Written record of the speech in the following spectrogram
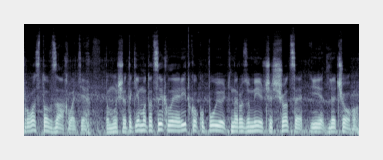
просто в захваті. Тому що такі мотоцикли рідко купують, не розуміючи, що це і для чого.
